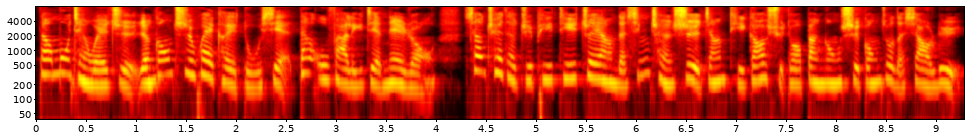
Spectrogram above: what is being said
到目前为止，人工智慧可以读写，但无法理解内容。像 ChatGPT 这样的新程式将提高许多办公室工作的效率，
